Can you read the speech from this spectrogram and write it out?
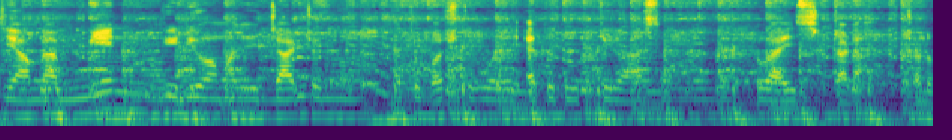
যে আমরা মেন ভিডিও আমাদের যার জন্য এত কষ্ট করে, এত দূর থেকে আসা। তো গাইজ টাটা, চলো।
